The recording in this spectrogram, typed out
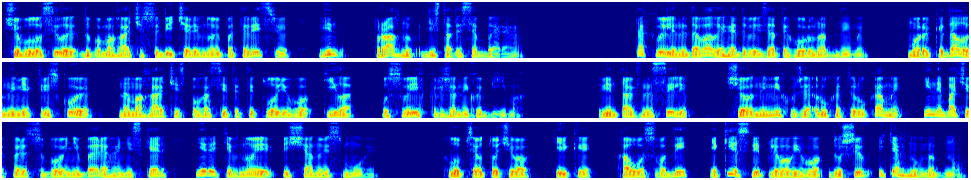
Що було сили, допомагаючи собі чарівною патерицею, він прагнув дістатися берега. Та хвилі не давали Гедові взяти гору над ними. Море кидало ним як тріскою, намагаючись погасити тепло його тіла у своїх крижаних обіймах. Він так знесилів, що не міг уже рухати руками і не бачив перед собою ні берега, ні скель, ні рятівної піщаної смуги. Хлопця оточував тільки хаос води, який осліплював його, душив і тягнув на дно.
